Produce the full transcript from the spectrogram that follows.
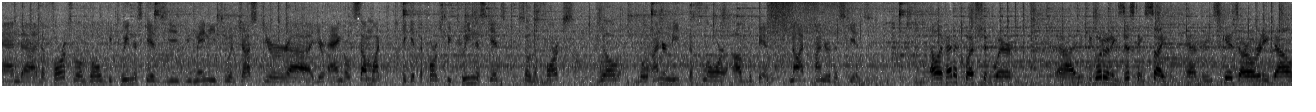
and uh, the forks will go between the skids. You, you may need to adjust your uh, your angle somewhat to get the forks between the skids, so the forks will go underneath the floor of the bin, not under the skids. Al, I've had a question where uh, if you go to an existing site and the skids are already down,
